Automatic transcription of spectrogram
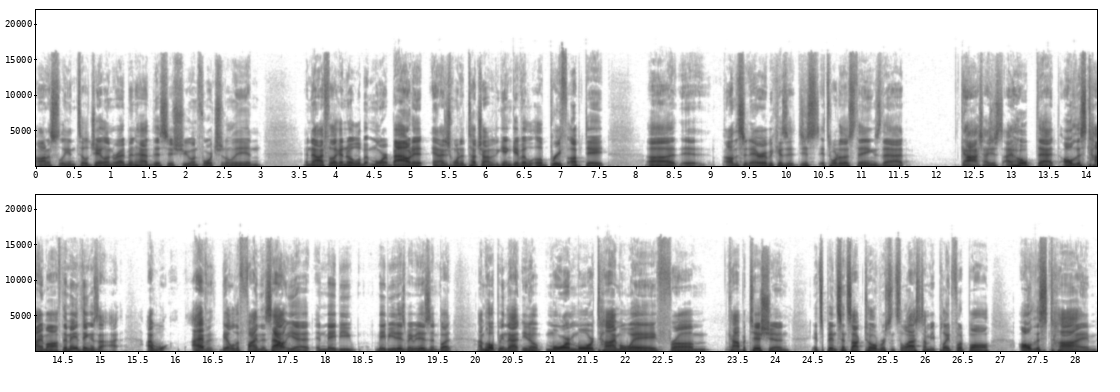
honestly until Jalen Redmond had this issue, unfortunately, and and now I feel like I know a little bit more about it, and I just wanted to touch on it again, give a, a brief update uh, eh, on the scenario because it just it's one of those things that, gosh, I just I hope that all this time off. The main thing is I I, I haven't been able to find this out yet, and maybe maybe it is, maybe it isn't, but I'm hoping that you know more and more time away from competition. It's been since October since the last time he played football. All this time,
